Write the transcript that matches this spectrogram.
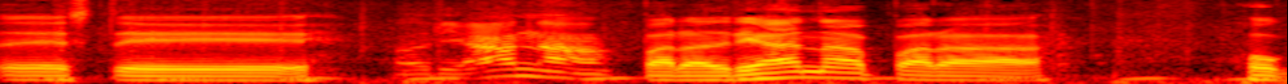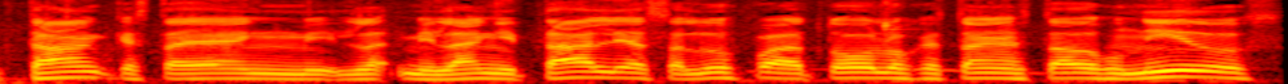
este Adriana, para Adriana, para Joctán, que está allá en Milán, Italia. Saludos para todos los que están en Estados Unidos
